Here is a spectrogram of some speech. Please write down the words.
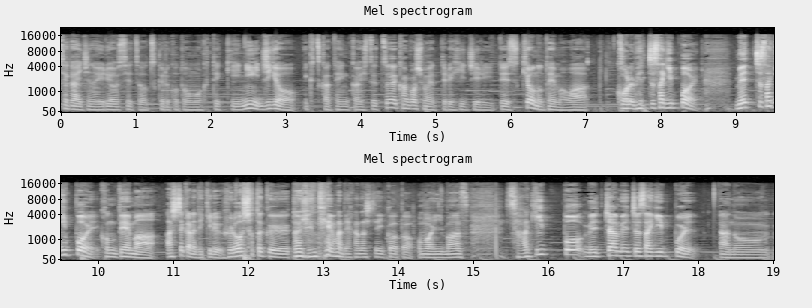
世界一の医療施設を作ることを目的に事業をいくつか展開しつつ看護師もやってるひじりです。今日のテーマはこれめっちゃ詐欺っぽい。めっちゃ詐欺っぽい。このテーマ明日からできる不労所得というテーマで話していこうと思います。詐欺っぽめちゃめちゃ詐欺っぽいあのー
